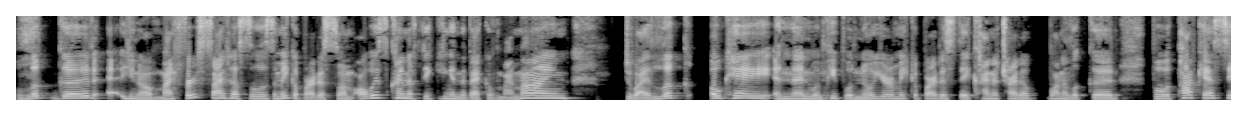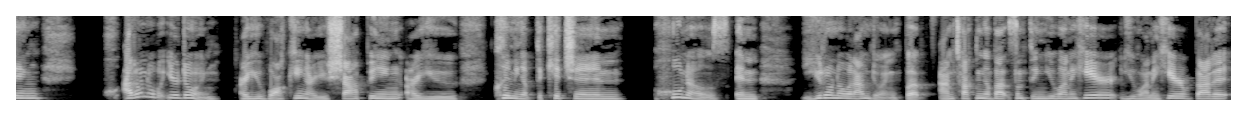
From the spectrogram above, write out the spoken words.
look good. You know, my first side hustle is a makeup artist, so I'm always kind of thinking in the back of my mind, do I look okay? And then when people know you're a makeup artist, they kind of try to want to look good. But with podcasting, I don't know what you're doing. Are you walking? Are you shopping? Are you cleaning up the kitchen? Who knows? And you don't know what I'm doing, but I'm talking about something you want to hear. You want to hear about it.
